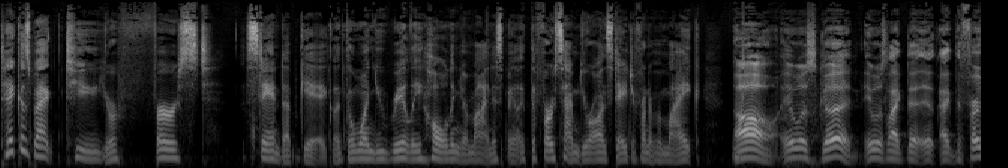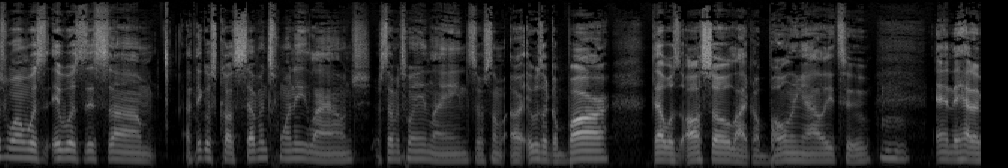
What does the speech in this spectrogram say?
Take us back to your first stand up gig, like the one you really hold in your mind as being like the first time you were on stage in front of a mic. Oh, it was good. It was like the like the first one was it was this um I think it was called 720 Lounge or 720 Lanes or some. Uh, it was like a bar that was also like a bowling alley too, and they had a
